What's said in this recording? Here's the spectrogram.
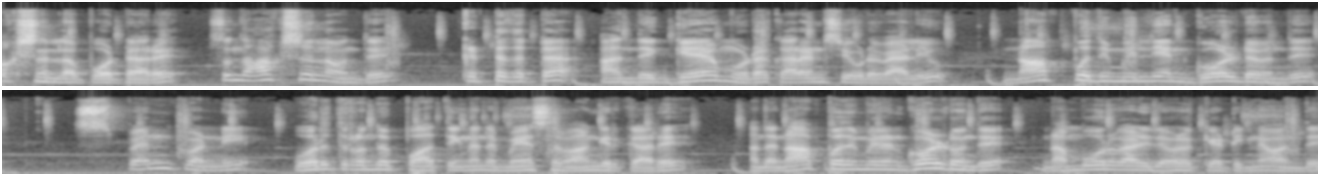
ஆக்ஷனில் போட்டார். ஸோ அந்த ஆக்ஷனில் வந்து கிட்டத்தட்ட அந்த கேமோட கரன்சியோட வேல்யூ நாற்பது மில்லியன் கோல்டு வந்து ஸ்பெண்ட் பண்ணி ஒருத்தர் வந்து பார்த்தீங்கன்னா அந்த மேசை வாங்கியிருக்காரு. அந்த நாற்பது மில்லியன் கோல்டு வந்து நம்ம ஊர் வேல்யூ எவ்வளோ கேட்டிங்கன்னா வந்து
